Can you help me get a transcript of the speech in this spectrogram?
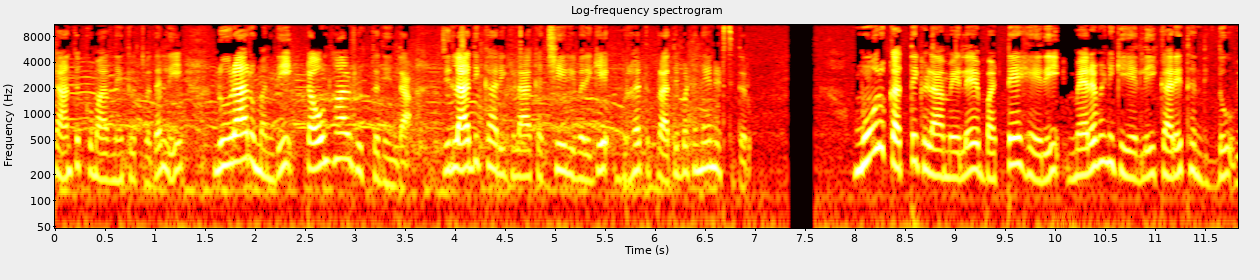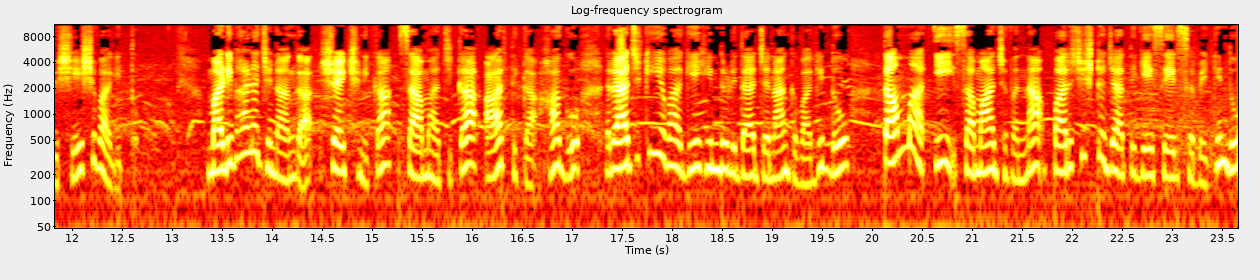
ಶಾಂತಕುಮಾರ್ ನೇತೃತ್ವದಲ್ಲಿ ನೂರಾರು ಮಂದಿ ಟೌನ್ ಹಾಲ್ ವೃತ್ತದಿಂದ ಜಿಲ್ಲಾಧಿಕಾರಿಗಳ ಕಚೇರಿವರೆಗೆ ಬೃಹತ್ ಪ್ರತಿಭಟನೆ ನಡೆಸಿದರು. ಮೂರು ಕತ್ತೆಗಳ ಮೇಲೆ ಬಟ್ಟೆ ಹೇರಿ ಮೆರವಣಿಗೆಯಲ್ಲಿ ಕರೆತಂದಿದ್ದು ವಿಶೇಷವಾಗಿತ್ತು. ಮಡಿವಾಳ ಜನಾಂಗ, ಶೈಕ್ಷಣಿಕ, ಸಾಮಾಜಿಕ, ಆರ್ಥಿಕ ಹಾಗೂ ರಾಜಕೀಯವಾಗಿ ಹಿಂದುಳಿದ ಜನಾಂಗವಾಗಿದ್ದು, ತಮ್ಮ ಈ ಸಮಾಜವನ್ನ ಪರಿಶಿಷ್ಟ ಜಾತಿಗೆ ಸೇರಿಸಬೇಕೆಂದು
